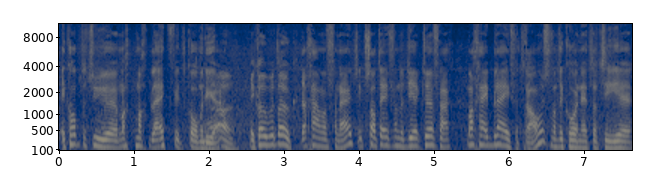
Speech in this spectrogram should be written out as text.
ik hoop dat u mag, mag blijven het komende jaar. Ja, ik hoop het ook. Daar gaan we vanuit. Ik zal het even van de directeur vragen. Mag hij blijven trouwens? Want ik hoor net dat hij, hij...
